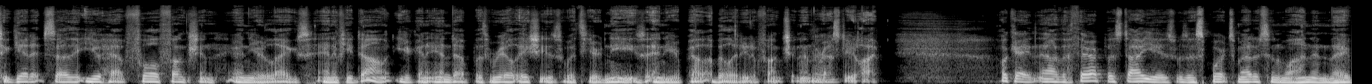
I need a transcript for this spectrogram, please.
to get it so that you have full function in your legs. And if you don't, you're going to end up with real issues with your knees and your ability to function in the rest of your life. Okay. Now the therapist I used was a sports medicine one and they,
